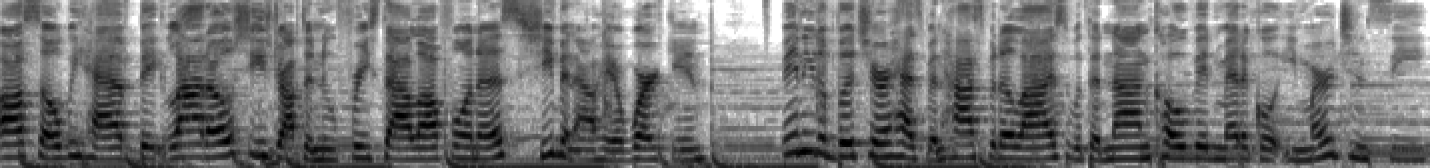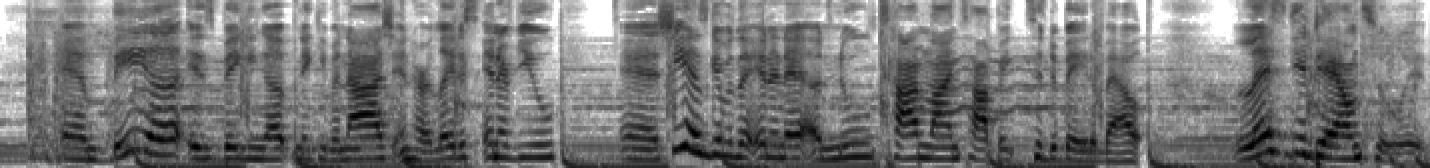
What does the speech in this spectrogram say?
Also, we have Big Latto. She's dropped a new freestyle off on us. She been out here working. Benny the Butcher has been hospitalized with a non-COVID medical emergency, and Bia is bigging up Nicki Minaj in her latest interview, and she has given the internet a new timeline topic to debate about. Let's get down to it.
